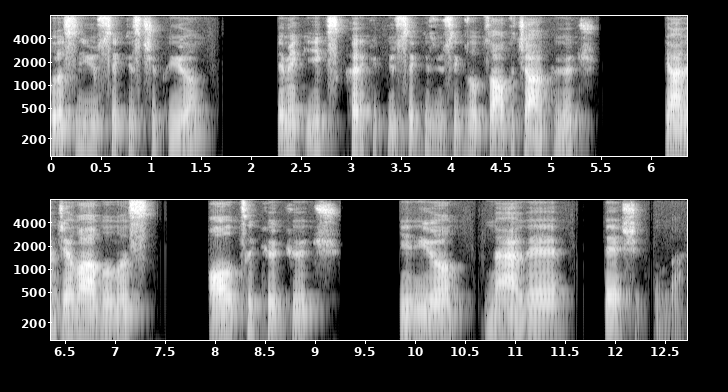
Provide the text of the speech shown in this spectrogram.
Burası 108 çıkıyor. Demek ki x karekök 108, 108 36 çarpı 3. Yani cevabımız 6 kök 3 geliyor. Nerede? D şıkkında.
